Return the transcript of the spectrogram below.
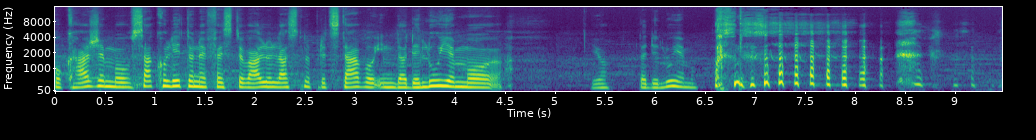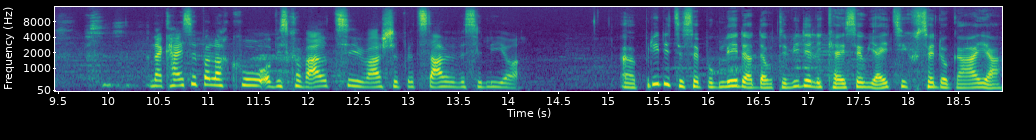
pokažemo vsako leto na festivalu lastno predstavo in da delujemo. Jo, da delujemo. Na kaj se pa lahko obiskovalci vaše predstave veselijo? Pridite se pogledati, da boste videli, kaj se v jajcih vse dogaja.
